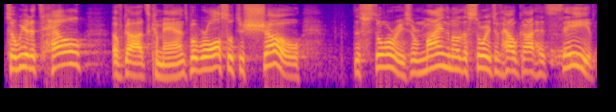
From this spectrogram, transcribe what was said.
So we are to tell of God's commands, but we're also to show the stories, remind them of the stories of how God has saved,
